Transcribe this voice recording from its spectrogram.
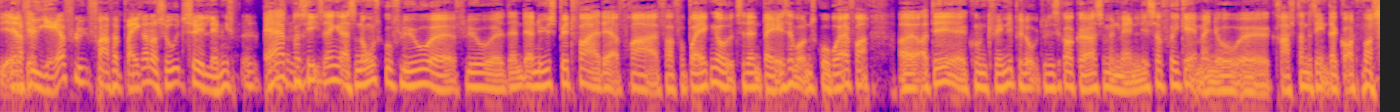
de, eller fly jægerfly fra fabrikkerne og så ud til landingspladsen. Ja, præcis. Ikke? Altså, nogen skulle flyve, øh, flyve øh, den der nye Spitfire der fra, fra fabrikken ud til den base, hvor den skulle operere fra, og, og det øh, kunne en kvindelig pilot jo lige så godt gøre som en mandlig. Så frigav man jo øh, kræfterne til en, der godt måtte,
